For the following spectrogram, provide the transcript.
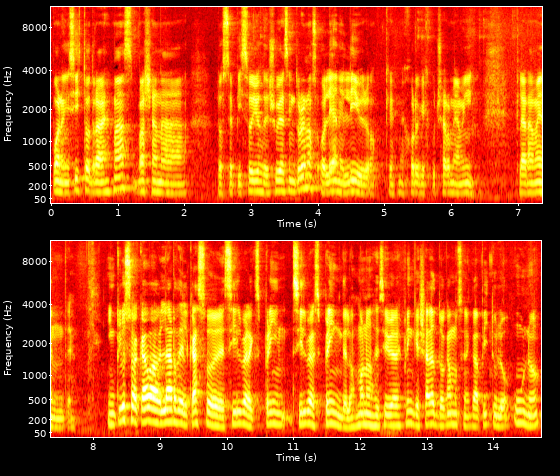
Bueno, insisto otra vez más, vayan a los episodios de Lluvias sin Truenos o lean el libro, que es mejor que escucharme a mí, claramente. Incluso acaba de hablar del caso de Silver Spring, Silver Spring, de los monos de Silver Spring, que ya lo tocamos en el capítulo 1.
